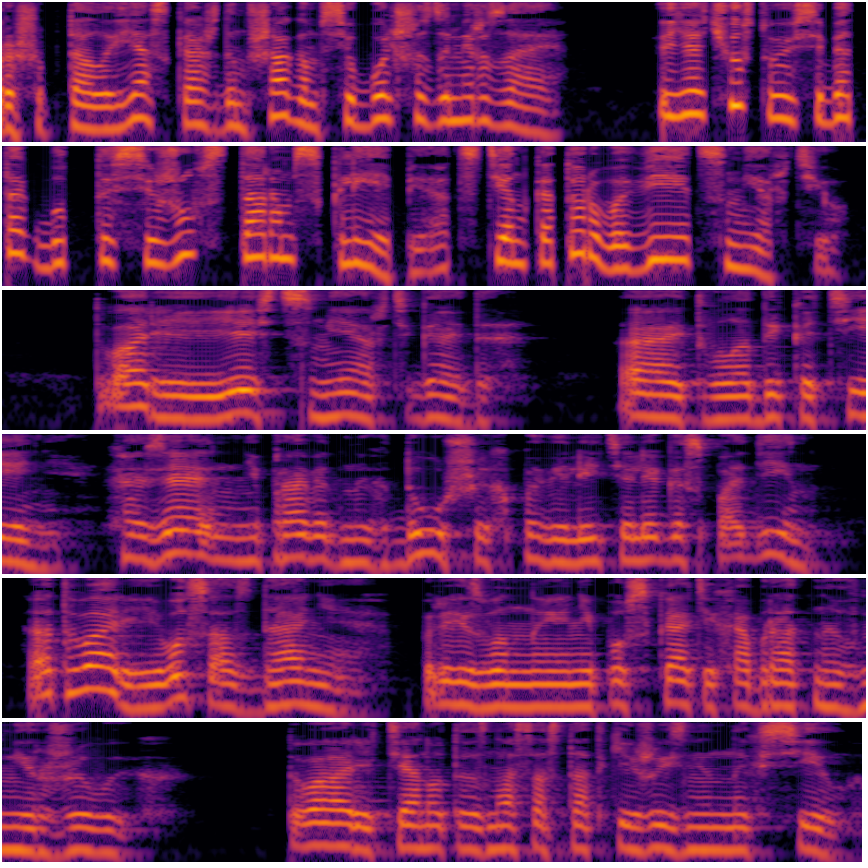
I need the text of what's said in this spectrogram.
прошептала я, с каждым шагом все больше замерзая. Я чувствую себя так, будто сижу в старом склепе, от стен которого веет смертью. Твари и есть смерть, Гайда. Айт, владыка тени, хозяин неправедных душ, их повелитель и господин. А твари его создания, призванные не пускать их обратно в мир живых. Твари тянут из нас остатки жизненных сил,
